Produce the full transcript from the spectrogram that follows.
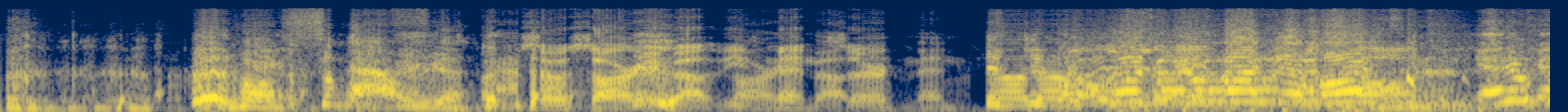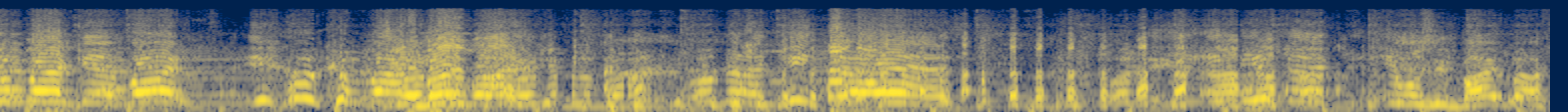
Come on, suck Now- my finger. I'm so sorry about these men, sir. No, no. You come back here, boy. Get You come back here, boy. You come back here. boy. We're gonna kick your ass. It was his bite back.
